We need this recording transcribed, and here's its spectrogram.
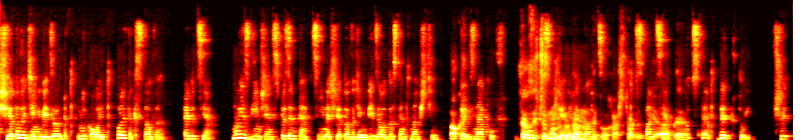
Światowy Dzień Wiedzy od Mikołaj. Pole tekstowe. Edycja. Moje zdjęcie z prezentacji na Światowy Dzień Wiedzy o Dostępności. Okej, Tych znaków. i teraz jeszcze może dodamy tego hashtaga Spacja. Podstęp. Dyktuj. Przy.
